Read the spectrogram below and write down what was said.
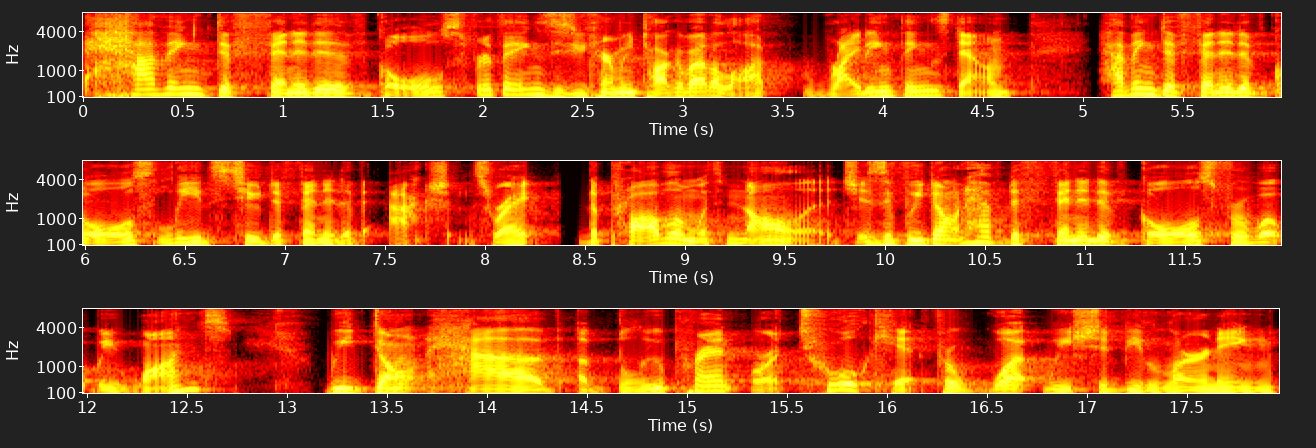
having definitive goals for things, as you hear me talk about a lot, writing things down having definitive goals leads to definitive actions, right? The problem with knowledge is if we don't have definitive goals for what we want, we don't have a blueprint or a toolkit for what we should be learning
